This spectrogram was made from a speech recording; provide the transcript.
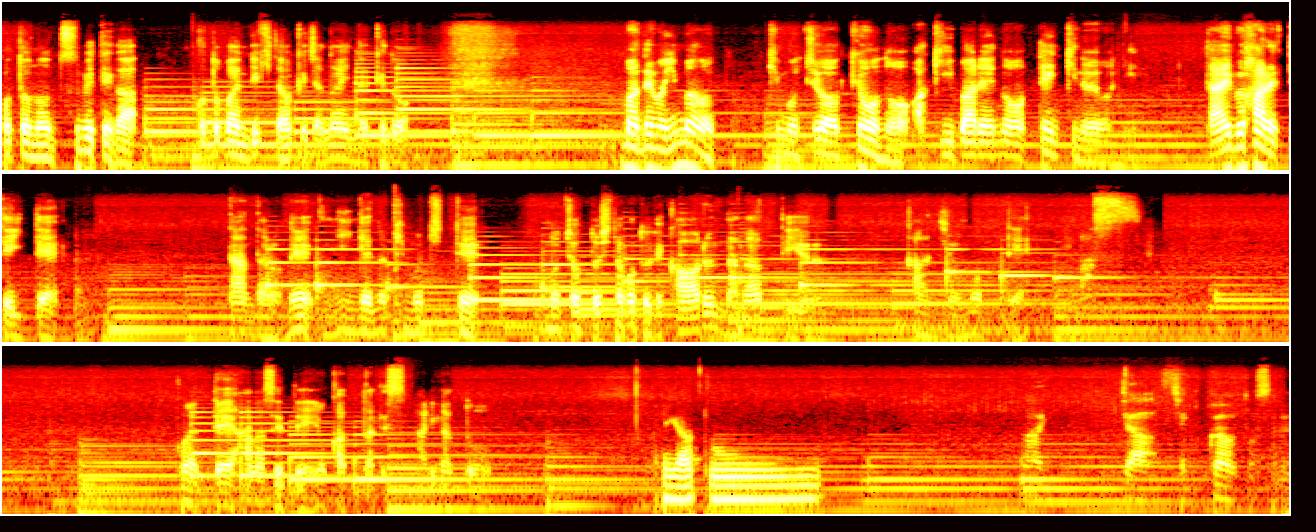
ことの全てが言葉にできたわけじゃないんだけど、まあでも今の気持ちは今日の秋晴れの天気のように、だいぶ晴れていて、なんだろうね、人間の気持ちって、このちょっとしたことで変わるんだなっていう感じを持っています。こうやって話せてよかったです。ありがとう。ありがとう。じゃあ、チェックアウトする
